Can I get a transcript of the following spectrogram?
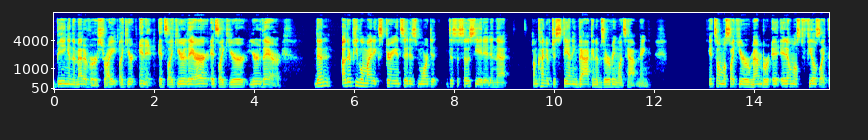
being in the metaverse, right? Like you're in it. It's like you're there. It's like you're you're there. Then other people might experience it as more di- disassociated in that I'm kind of just standing back and observing what's happening. It's almost like you remember. It, it almost feels like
